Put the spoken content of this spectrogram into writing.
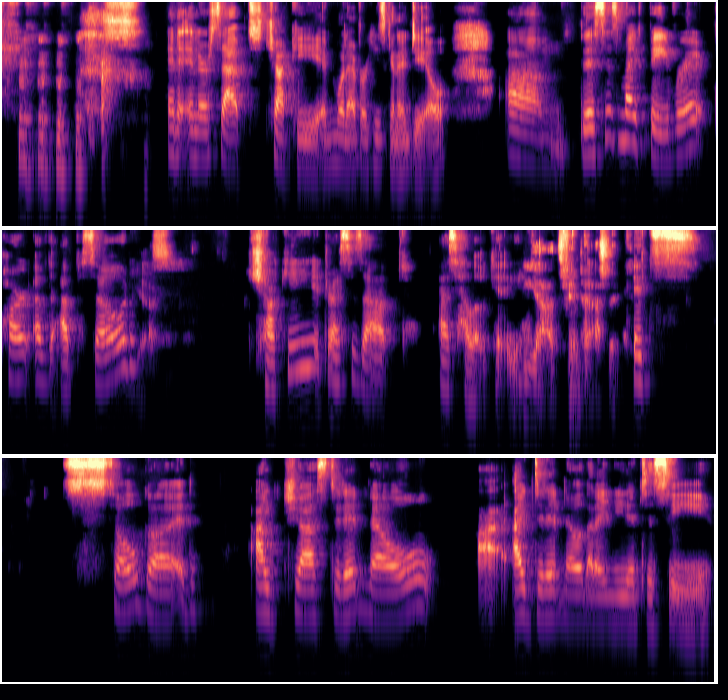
and intercept Chucky and whatever he's going to do. Um, this is my favorite part of the episode. yes. Chucky dresses up as Hello Kitty. Yeah, it's fantastic. It's so good. I just didn't know. I, I didn't know that I needed to see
